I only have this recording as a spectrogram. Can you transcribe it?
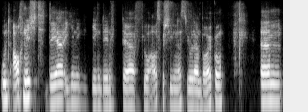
und auch nicht derjenige, gegen den der Flo ausgeschieden ist, Julian Boyko. Ähm,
